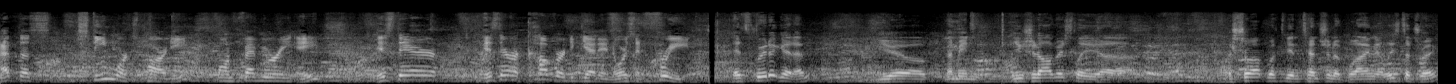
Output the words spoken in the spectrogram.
at the Steamworks party on February 8th, is there is there a cover to get in, or is it free? It's free to get in. You, I mean, you should obviously uh, show up with the intention of buying at least a drink,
